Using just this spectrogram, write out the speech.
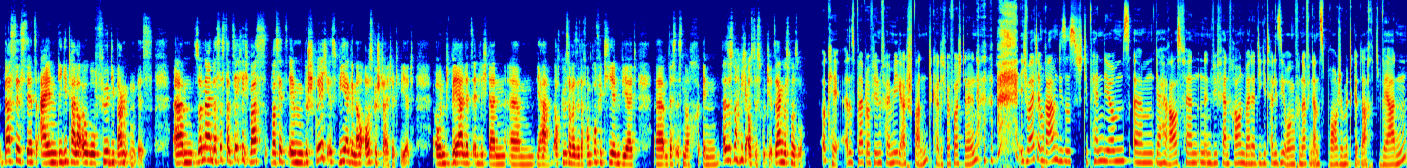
dass es jetzt ein digitaler Euro für die Banken ist, ähm, sondern das ist tatsächlich was, was jetzt im Gespräch ist, wie er genau ausgestaltet wird und wer letztendlich dann ähm, ja auch gewisserweise davon profitieren wird. Ähm, das ist noch in, also ist noch nicht ausdiskutiert, sagen wir es mal so. Okay, das bleibt auf jeden Fall mega spannend, könnte ich mir vorstellen. Ich wollte im Rahmen dieses Stipendiums ähm, ja herausfinden, inwiefern Frauen bei der Digitalisierung von der Finanzbranche mitgedacht werden.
